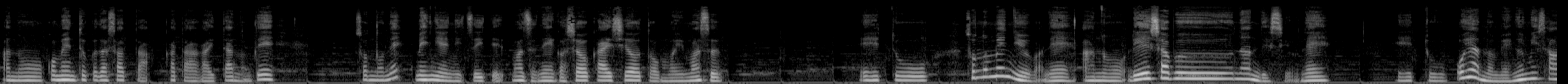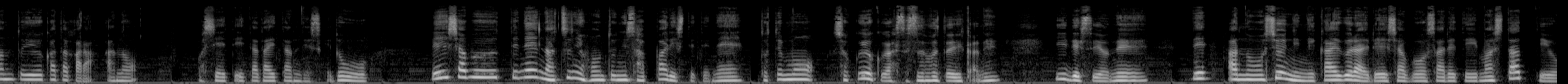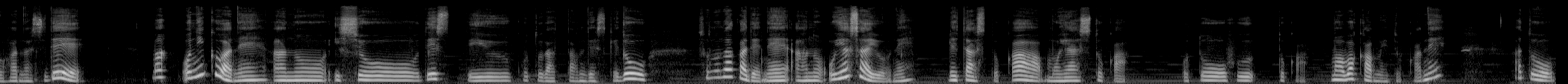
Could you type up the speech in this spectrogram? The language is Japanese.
あのコメントくださった方がいたのでそのねメニューについてまずねご紹介しようと思います。えっ、ー、とそのメニューはねあの冷しゃぶなんですよね。えっ、ー、と親のめぐみさんという方からあの教えていただいたんですけど冷しゃぶってね夏に本当にさっぱりしててねとても食欲が進むというかねいいですよね。であの週に2回ぐらい冷しゃぶをされていましたっていうお話でまあお肉はねあの一緒ですっていうことだったんですけどその中でねあのお野菜をねレタスとかもやしとかお豆腐とかまあわかめとかねあと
